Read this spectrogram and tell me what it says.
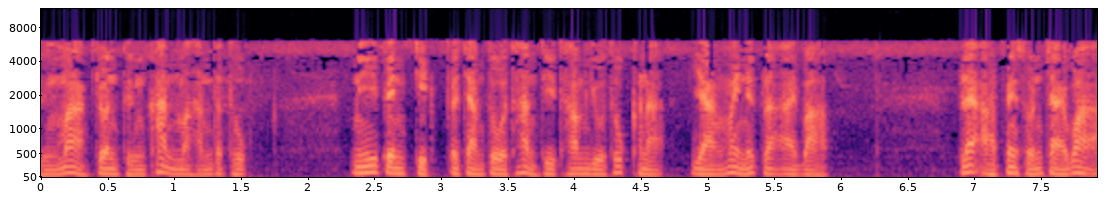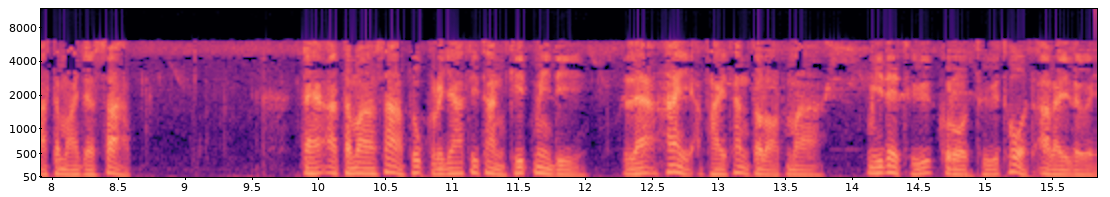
ถึงมากจนถึงขั้นมหันตทุกข์นี้เป็นกิจประจำตัวท่านที่ทำอยู่ทุกขณะอย่างไม่นึกละอายบาป และอาจไม่สนใจว่าอาตมาจะทราบ แต่อาตมาทราบทุกระยะที่ท่านคิดไม่ดี และให้อภัยท่านตลอดมามิได้ถือโกรธถือโทษอะไรเลย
